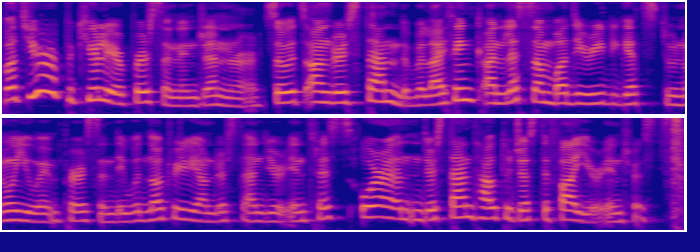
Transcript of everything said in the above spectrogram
But you're a peculiar person in general, so it's understandable. I think unless somebody really gets to know you in person, they would not really understand your interests or understand how to justify your interests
